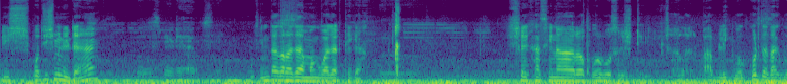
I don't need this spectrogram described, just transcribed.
বিশ পঁচিশ মিনিটে হ্যাঁ? চিন্তা করা যায় মগবাজার থেকে। শেখ হাসিনার অপূর্ব সৃষ্টি শালার পাবলিক ভোগ করতে থাকব।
